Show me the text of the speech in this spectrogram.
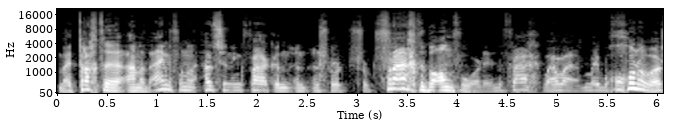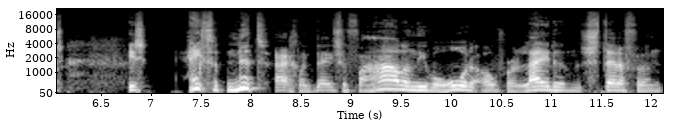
wij trachten aan het einde van een uitzending vaak een, een, een soort, soort vraag te beantwoorden. En de vraag waar we mee begonnen was, is heeft het nut eigenlijk, deze verhalen die we horen over lijden, sterven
